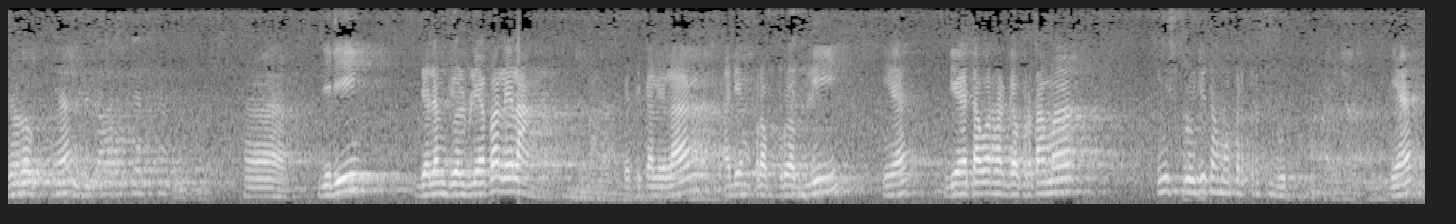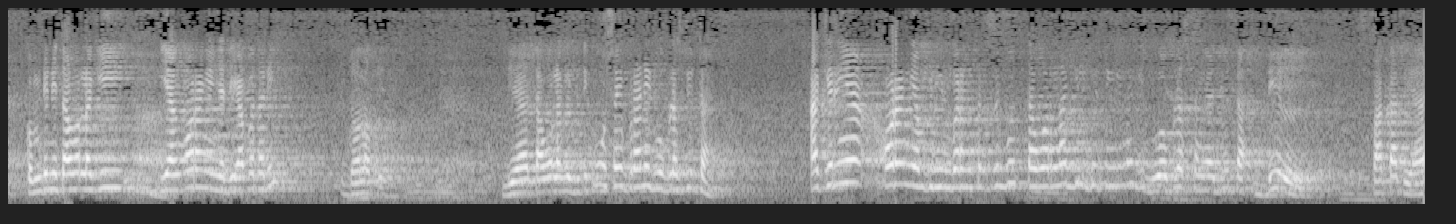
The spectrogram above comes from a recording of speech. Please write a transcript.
Dolok, ya. Nah, jadi dalam jual beli apa? Lelang. Ketika lelang, ada yang pura-pura beli, ya, dia tawar harga pertama, ini 10 juta motor tersebut. Ya, kemudian ditawar lagi yang orang yang jadi apa tadi? Dolop ya. Dia tawar lagi ketika, oh saya berani 12 juta. Akhirnya orang yang pilih barang tersebut tawar lagi lebih tinggi lagi 12 setengah juta. Deal. Sepakat ya?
